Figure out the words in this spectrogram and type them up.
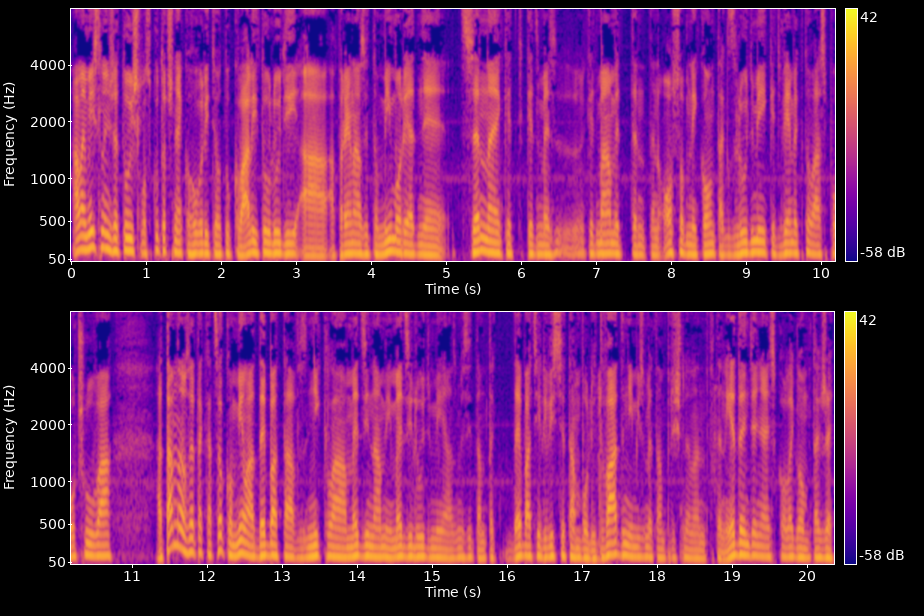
ale myslím, že tu išlo skutočne, ako hovoríte, o tú kvalitu ľudí a, a pre nás je to mimoriadne cenné, keď, keď, sme, keď máme ten, ten osobný kontakt s ľuďmi, keď vieme, kto vás počúva a tam naozaj taká celkom milá debata vznikla medzi nami, medzi ľuďmi a sme si tam tak debatili. Vy ste tam boli dva dní, my sme tam prišli len v ten jeden deň aj s kolegom, takže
